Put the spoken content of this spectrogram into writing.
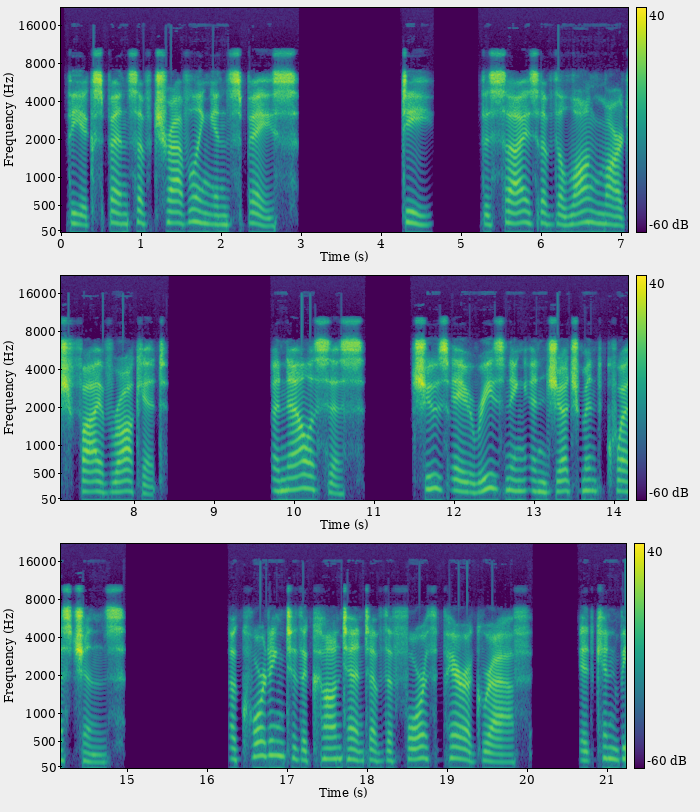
The expense of traveling in space. D. The size of the Long March 5 rocket. Analysis Choose a reasoning and judgment questions. According to the content of the fourth paragraph, it can be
